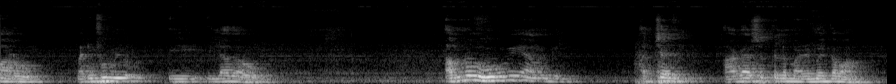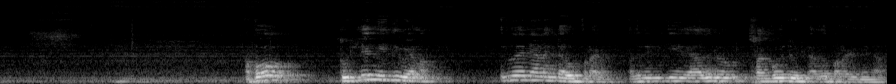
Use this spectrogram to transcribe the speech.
മാറും മരുഭൂമി ഈ ഇല്ലാതാവും. അമ്മ ഭൂമിയാണെങ്കിൽ അച്ഛൻ ആകാശത്തിലെ മഴമേഘമാണ്. അപ്പോൾ തുല്യനീതി വേണം എന്ന് തന്നെയാണ് എന്റെ അഭിപ്രായം. അതിനെനിക്ക് യാതൊരു സങ്കോചവും ഇല്ല അത് പറയുന്നതിനകത്ത്.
